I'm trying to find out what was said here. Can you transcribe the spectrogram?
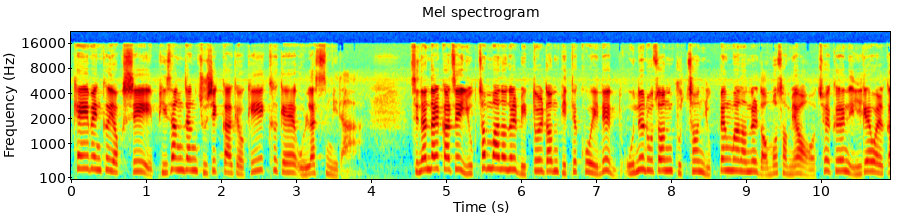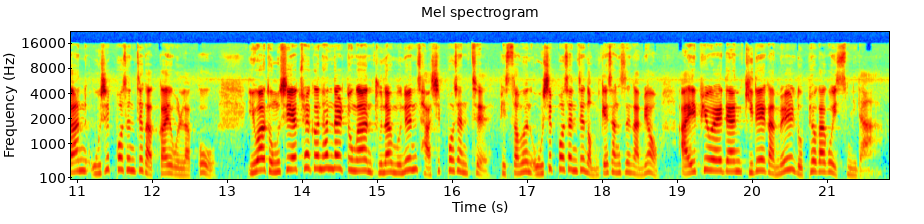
K뱅크 역시 비상장 주식 가격이 크게 올랐습니다. 지난달까지 6천만 원을 밑돌던 비트코인은 오늘 오전 9,600만 원을 넘어서며 최근 1개월간 50% 가까이 올랐고 이와 동시에 최근 한 달 동안 두나무는 40%, 빗썸은 50% 넘게 상승하며 IPO에 대한 기대감을 높여가고 있습니다.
